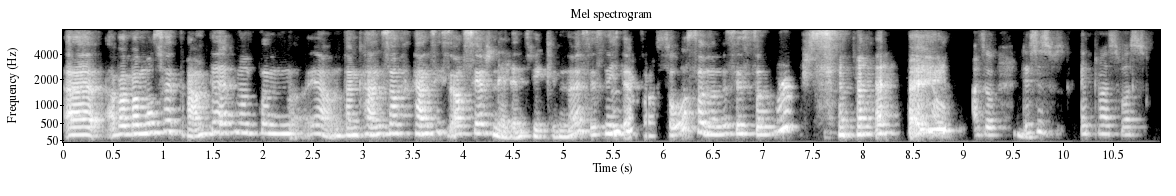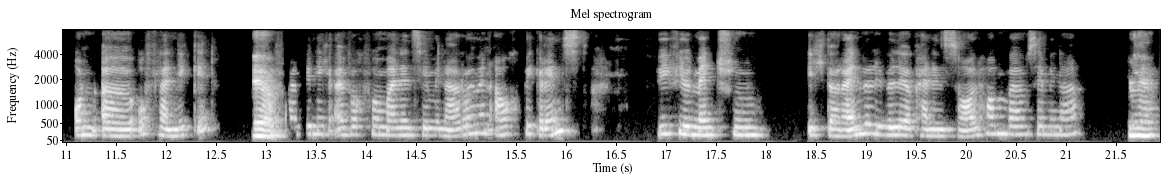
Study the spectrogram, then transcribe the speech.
Äh, aber man muss halt dranbleiben und dann, ja, und dann kann es auch, kann sich auch sehr schnell entwickeln. Ne? Es ist nicht mhm. einfach so, sondern es ist so, whoops. genau. Also, das ist etwas, was on, äh, offline nicht geht. Ja. Offline bin ich einfach von meinen Seminarräumen auch begrenzt, wie viele Menschen ich da rein will. Ich will ja keinen Saal haben beim Seminar. Ja.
